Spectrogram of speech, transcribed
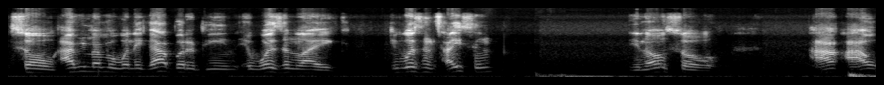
So I remember when they got Butterbean, it wasn't like it wasn't Tyson. You know, so I I,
